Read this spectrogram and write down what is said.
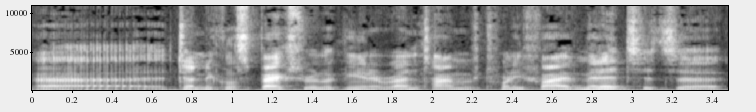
Uh, technical specs, we're looking at a runtime of 25 minutes. It's a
